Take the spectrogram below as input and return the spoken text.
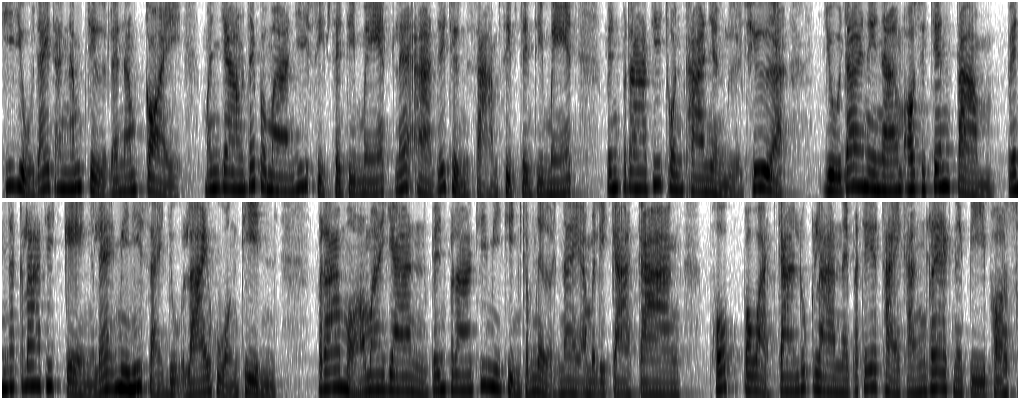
ที่อยู่ได้ทั้งน้ำจืดและน้ำก่อย มันยาวได้ประมาณ 20 เซนติเมตรและอาจได้ถึง 30 เซนติเมตร เป็นปลาที่ทนทานอย่างเหลือเชื่อ อยู่ได้ในน้ำออกซิเจนต่ำ เป็นนักล่าที่เก่ง และมีนิสัยดุร้ายห่วงถิ่น ปลาหมอมายันเป็นปลาที่มีถิ่นกำเนิดในอเมริกากลาง พบประวัติการลุกลานในประเทศไทยครั้งแรกในปี พศ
